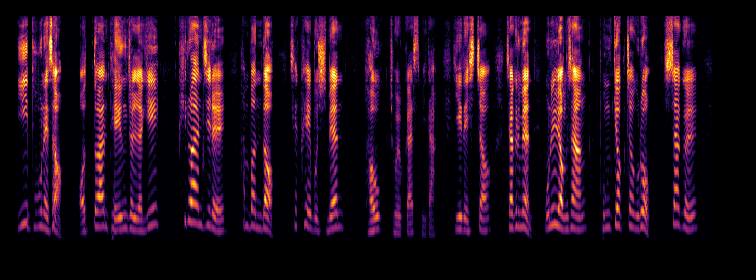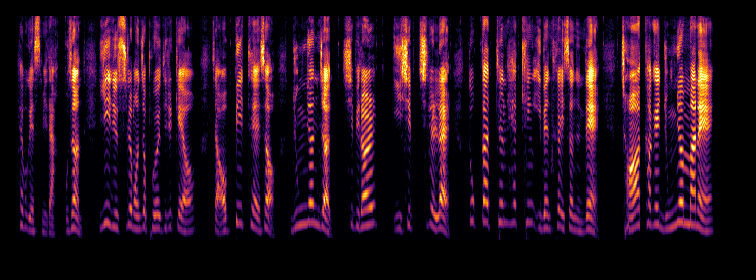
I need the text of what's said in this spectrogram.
이 부분에서 어떠한 대응 전략이 필요한지를 한 번 더 체크해 보시면 더욱 좋을 것 같습니다. 이해되시죠? 자, 그러면 오늘 영상 본격적으로 시작을 해보겠습니다. 우선 이 뉴스를 먼저 보여드릴게요. 자, 업비트에서 6년 전 11월 27일 날 똑같은 해킹 이벤트가 있었는데 정확하게 6년 만에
